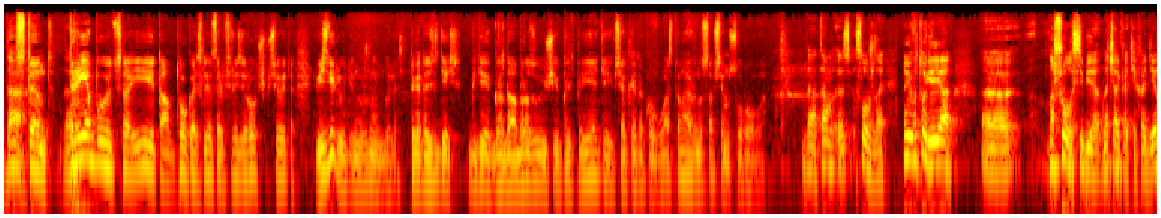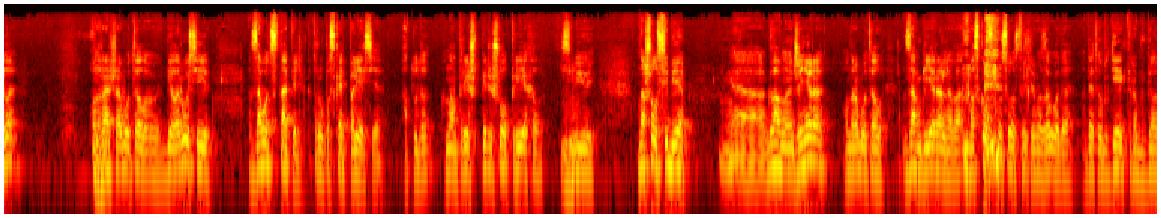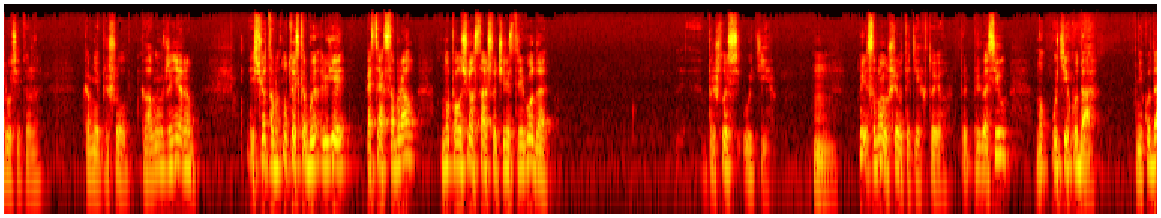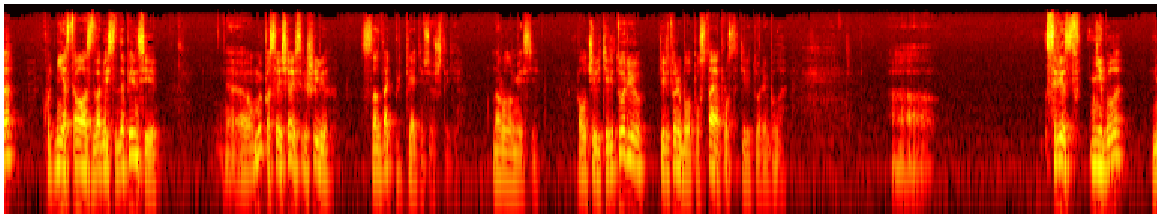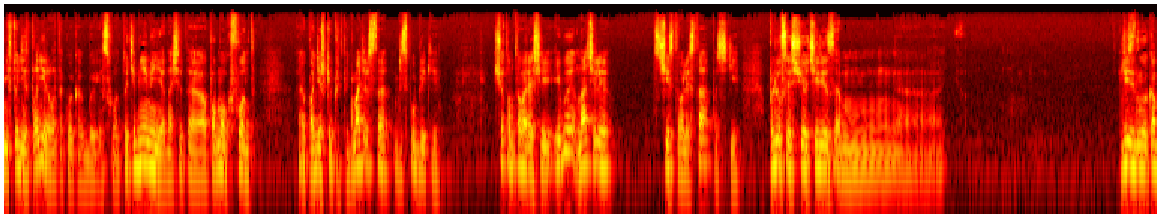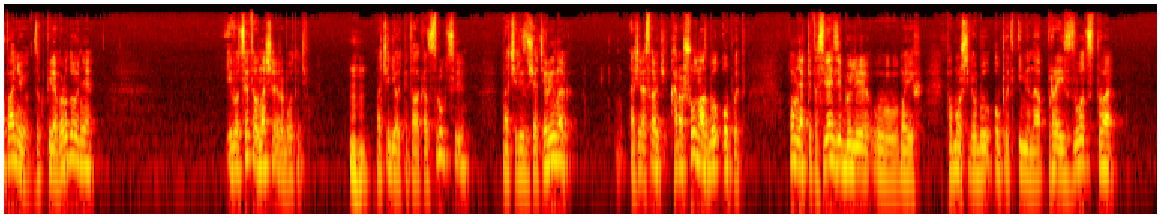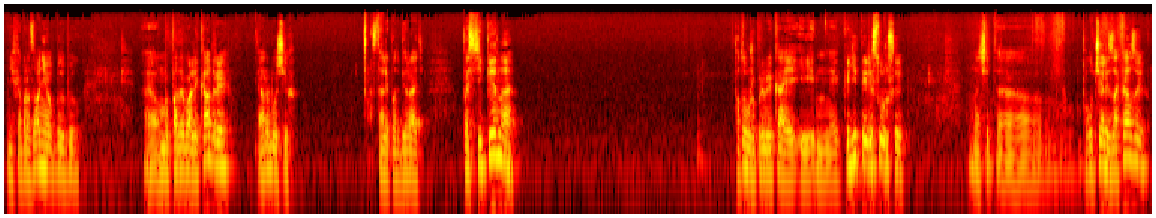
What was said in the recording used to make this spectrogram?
да, стенд да. требуется, и там токарь, слесарь, фрезеровщик, все это. Везде люди нужны были. Так это здесь, где градообразующие предприятия и всякое такое. У вас-то, наверное, совсем сурово. Да, там э, сложно. Ну и в итоге я э, нашел себе начальника техотдела. Он mm раньше работал в Белоруссии, завод Стапель, который выпускает Полесье. Оттуда к нам перешел, приехал с семьей. mm Нашел себе э, главного инженера он работал зам генерального Московского судостроительного завода, а до этого был директором в Беларуси тоже. Ко мне пришел главным инженером. Еще там, ну, то есть, как бы людей костяк собрал, но получилось так, что через три года пришлось уйти. Mm. Ну, и со мной ушли вот эти, кто ее пригласил. Но уйти куда? Никуда. Хоть мне оставалось два месяца до пенсии, э, мы посовещались, решили создать предприятие все-таки на ровном месте получили территорию, территория была пустая, просто территория была. А, средств не было, никто не спланировал такой как бы исход. Но тем не менее, значит, э, помог фонд э, поддержки предпринимательства в республике, еще там товарищи, и мы начали с чистого листа почти, плюс еще через эм, э, лизинговую компанию закупили оборудование, и вот с этого начали работать. Угу. Начали делать металлоконструкции, начали изучать рынок, начали осваивать. Хорошо, у нас был опыт. У меня какие-то связи были, у моих помощников был опыт именно производства, у них образование опыт был. Э, мы подрывали кадры рабочих, стали подбирать. Постепенно, потом уже привлекая и кредитные ресурсы, значит, э, получали заказы,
